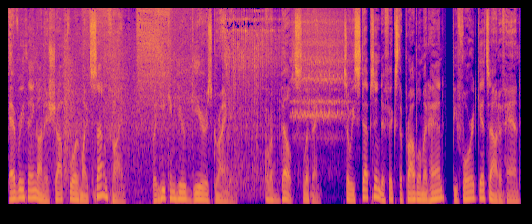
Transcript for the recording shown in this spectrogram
everything on his shop floor might sound fine, but he can hear gears grinding or a belt slipping. So he steps in to fix the problem at hand before it gets out of hand.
